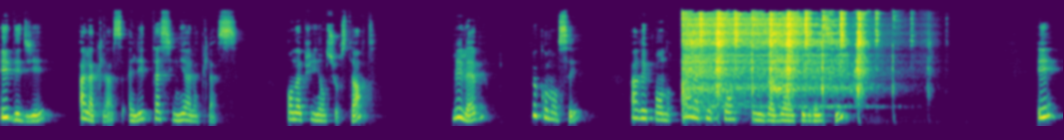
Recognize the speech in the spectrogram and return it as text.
est dédiée à la classe, elle est assignée à la classe. En appuyant sur Start, l'élève peut commencer à répondre à la question que nous avions intégrée ici et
